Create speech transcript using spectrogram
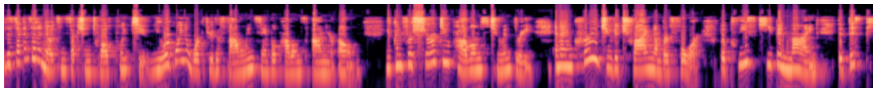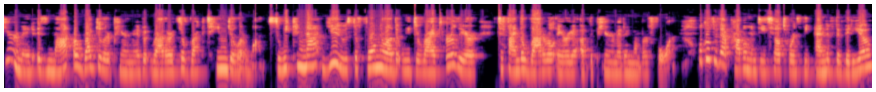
For the second set of notes in section 12.2, you are going to work through the following sample problems on your own. You can for sure do problems 2 and 3, and I encourage you to try number 4, but please keep in mind that this pyramid is not a regular pyramid, but rather it's a rectangular one. So we cannot use the formula that we derived earlier to find the lateral area of the pyramid in number 4. We'll go through that problem in detail towards the end of the video.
